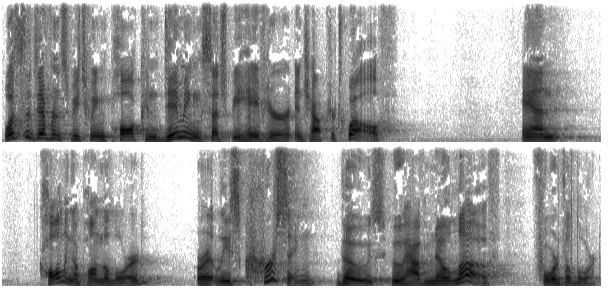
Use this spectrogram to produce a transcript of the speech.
What's the difference between Paul condemning such behavior in chapter 12 and calling upon the Lord, or at least cursing those who have no love for the Lord?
